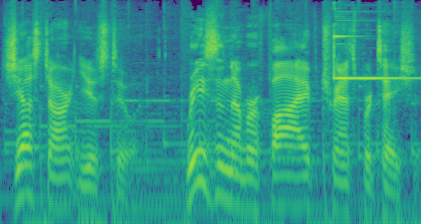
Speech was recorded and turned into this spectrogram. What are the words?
just aren't used to it. Reason number five, transportation.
